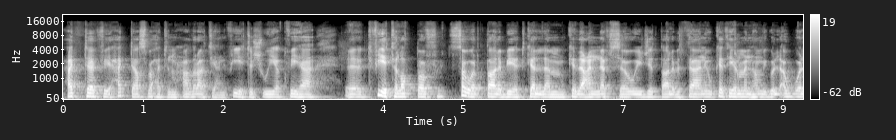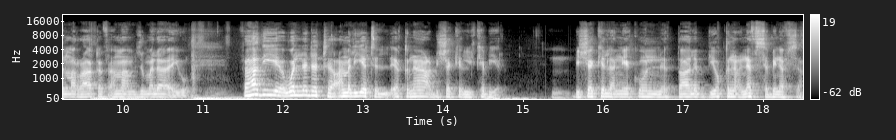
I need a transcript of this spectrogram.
حتى في حتى أصبحت المحاضرات يعني فيها تشويق فيها آه، فيها تلطف تصور الطالب يتكلم كذا عن نفسه ويجي الطالب الثاني وكثير منهم يقول أول مرة أقف أمام زملائي و... فهذه ولدت عملية الإقناع بشكل كبير. بشكل أن يكون الطالب يقنع نفسه بنفسه.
